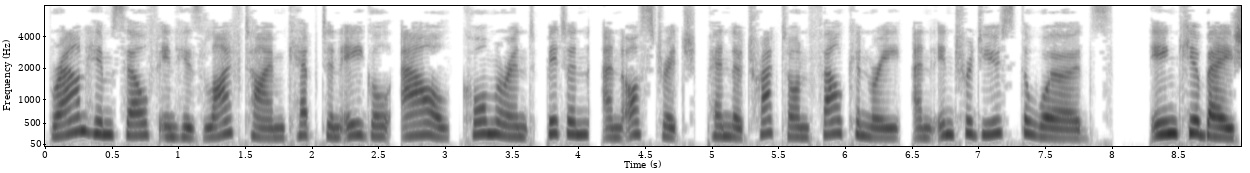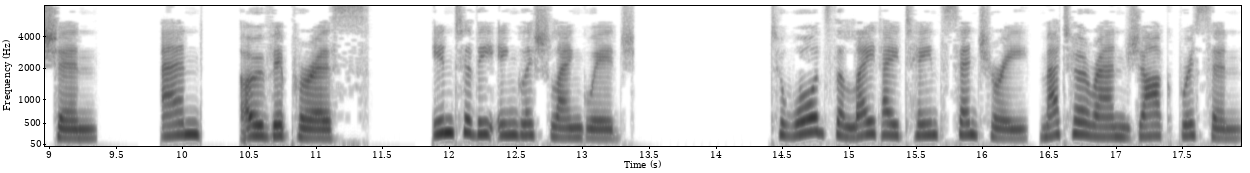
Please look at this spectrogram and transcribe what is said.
Browne himself in his lifetime kept an eagle, owl, cormorant, bittern, and ostrich, penned a tract on falconry, and introduced the words, incubation and oviparous into the English language. Towards the late 18th century, Mathurin Jacques Brisson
